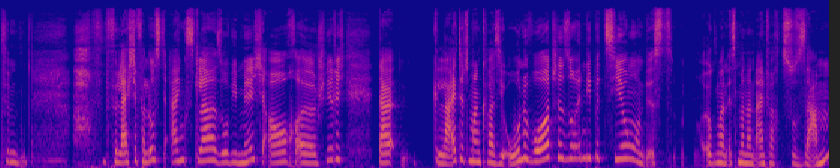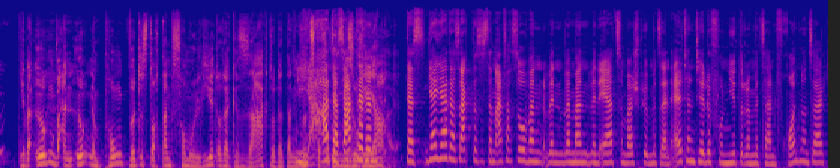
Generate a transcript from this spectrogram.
für, für leichte Verlustängstler, so wie mich, auch äh, schwierig. Da gleitet man quasi ohne Worte so in die Beziehung und ist irgendwann ist man dann einfach zusammen. Ja, aber irgendwann an irgendeinem Punkt wird es doch dann formuliert oder gesagt oder dann wird es doch Ja, da irgendwie sagt so er dann, real. das, ja, ja, da sagt, das ist dann einfach so, wenn, wenn, wenn man, wenn er zum Beispiel mit seinen Eltern telefoniert oder mit seinen Freunden und sagt,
